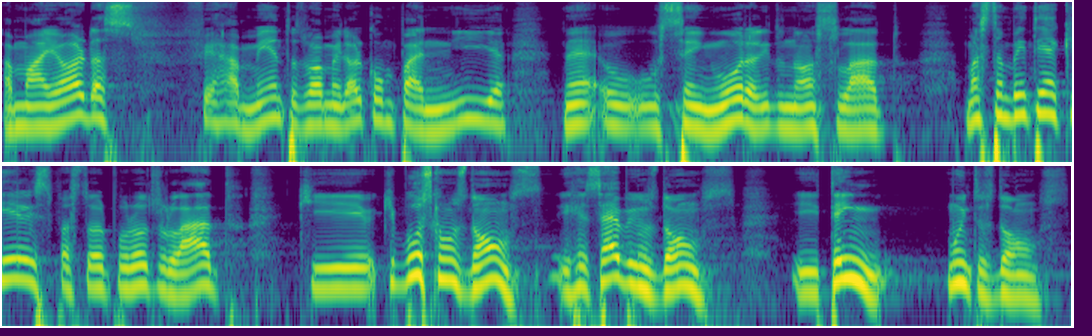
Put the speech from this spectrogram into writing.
A maior das ferramentas, ou a melhor companhia, né, o, o Senhor ali do nosso lado. Mas também tem aqueles, pastor, por outro lado, que, que buscam os dons e recebem os dons e têm muitos dons.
